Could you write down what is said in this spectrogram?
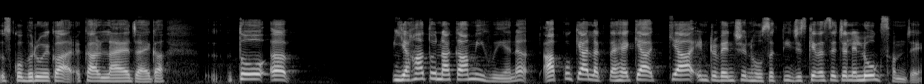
उसको बरूए कार लाया जाएगा। तो यहाँ तो नाकामी हुई है ना। आपको क्या लगता है क्या क्या इंटरवेंशन हो सकती है जिसकी वजह से चले लोग समझें?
